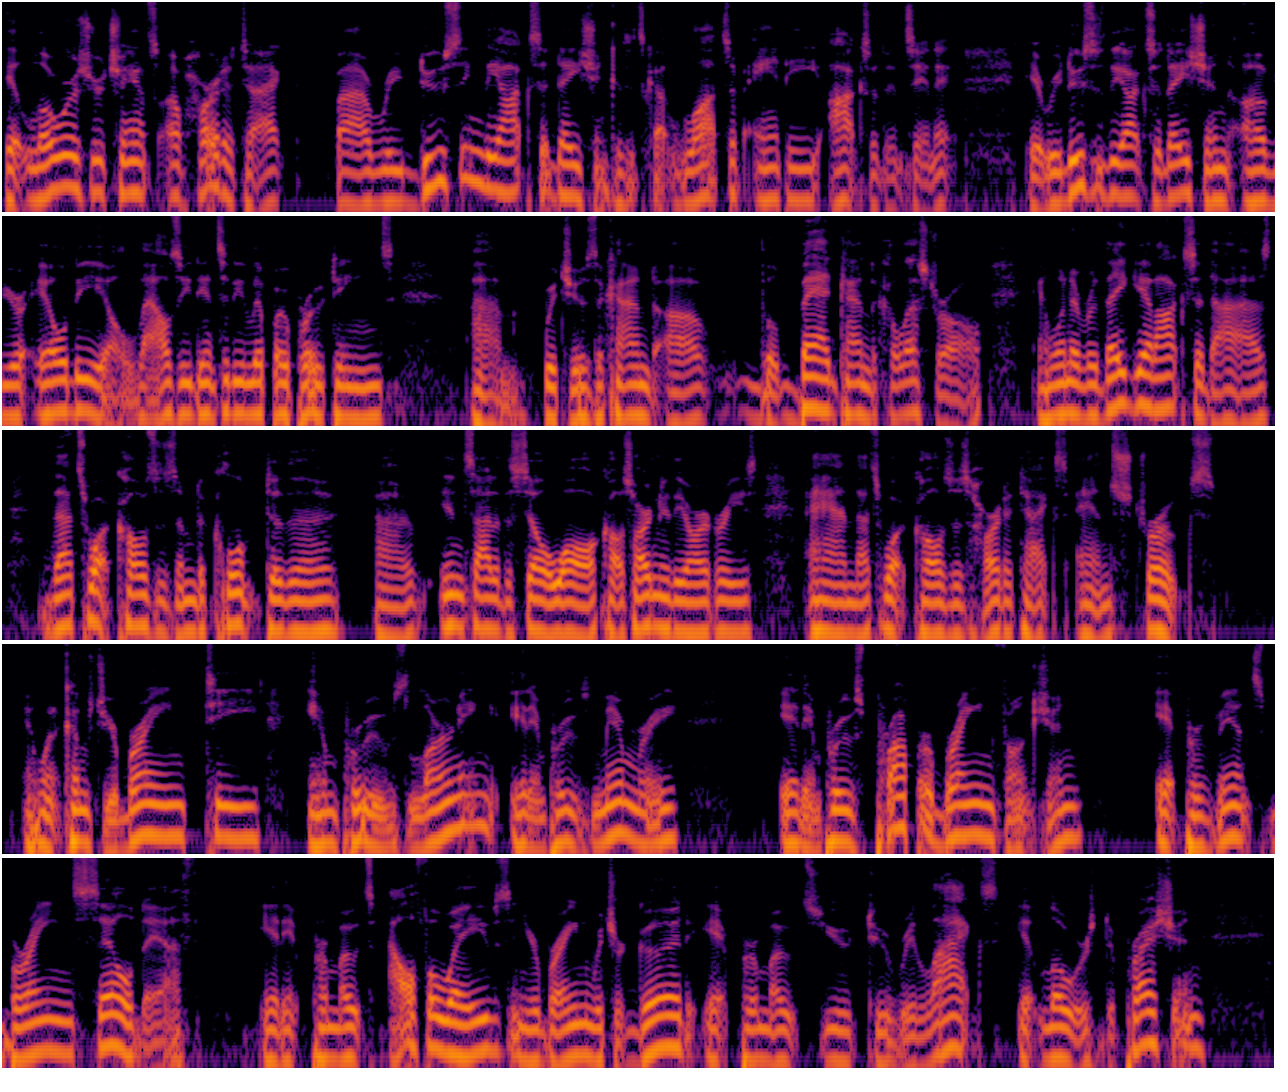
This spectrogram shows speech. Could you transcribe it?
It lowers your chance of heart attack by reducing the oxidation because it's got lots of antioxidants in it. It reduces the oxidation of your LDL, lousy density lipoproteins, um, which is a kind of the bad kind of cholesterol. And whenever they get oxidized, that's what causes them to clump to the uh, inside of the cell wall, cause hardening of the arteries, and that's what causes heart attacks and strokes. And when it comes to your brain, tea improves learning, it improves memory, it improves proper brain function. It prevents brain cell death. It, it, promotes alpha waves in your brain, which are good. It promotes you to relax. It lowers depression.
